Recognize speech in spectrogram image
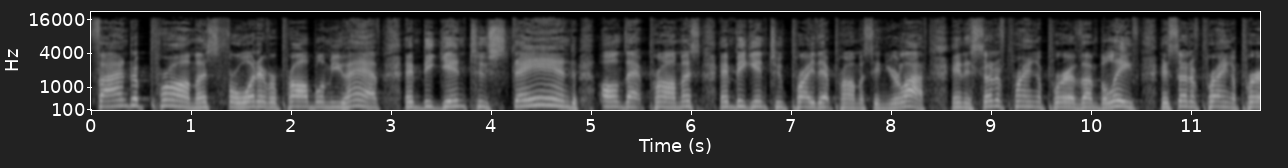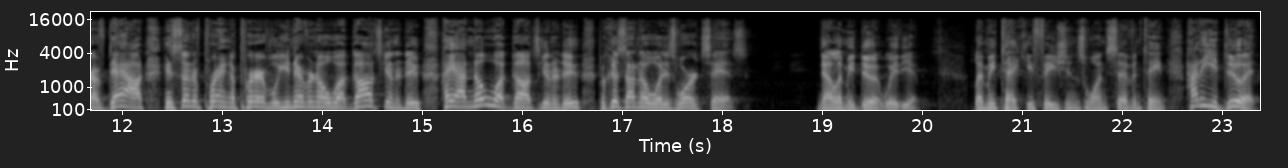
Find a promise for whatever problem you have and begin to stand on that promise and begin to pray that promise in your life. And instead of praying a prayer of unbelief, instead of praying a prayer of doubt, instead of praying a prayer of, well, you never know what God's going to do, hey, I know what God's going to do because I know what His Word says. Now let me do it with you. Let me take Ephesians 1:17. How do you do it?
